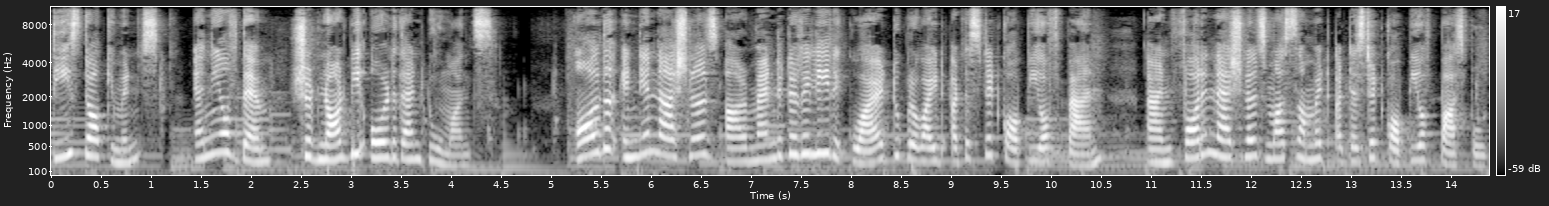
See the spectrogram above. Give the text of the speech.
these documents, any of them, should not be older than two months. All the Indian nationals are mandatorily required to provide attested copy of PAN and foreign nationals must submit attested copy of passport.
